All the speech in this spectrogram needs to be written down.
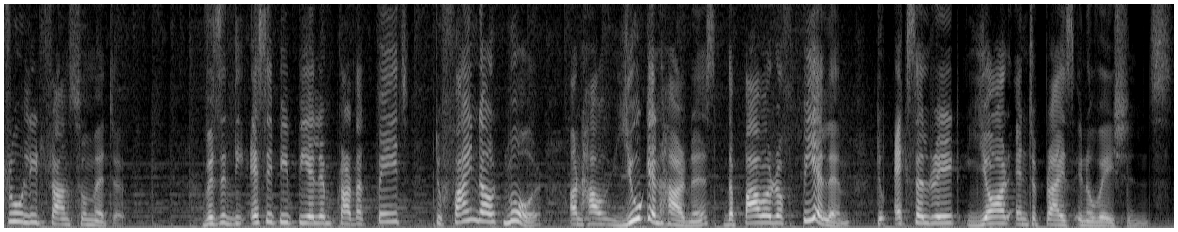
truly transformative. Visit the SAP PLM product page to find out more on how you can harness the power of PLM to accelerate your enterprise innovations.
